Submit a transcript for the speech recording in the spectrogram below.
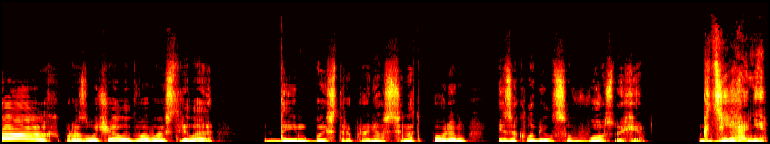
Бах!» — прозвучало два выстрела. Дым быстро пронесся над полем и заклубился в воздухе. «Где они?»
